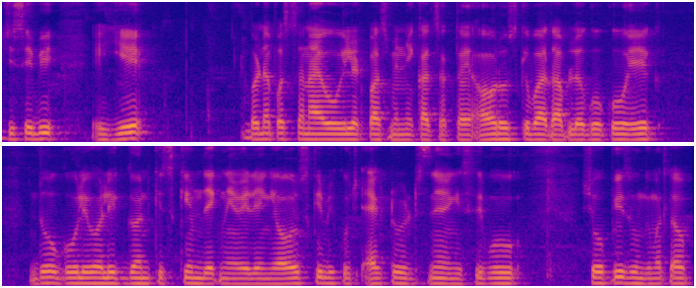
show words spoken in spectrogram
जिसे भी ये बड़ा पसंद आया वो इलेट पास में निकाल सकता है। और उसके बाद आप लोगों को एक, दो गोली वाली गन की स्कीम देखने मिलेंगे और उसकी भी कुछ एक्टिविटीज़ होंगी सिर्फ़ वो शो पीस होंगी मतलब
